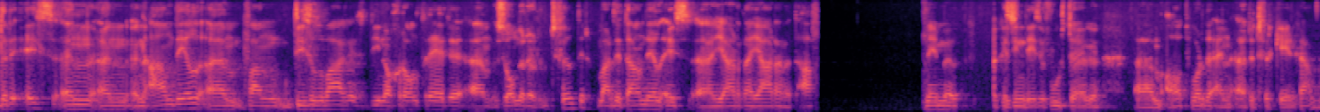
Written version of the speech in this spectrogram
er is een, een, een aandeel um, van dieselwagens die nog rondrijden um, zonder een roetfilter, maar dit aandeel is uh, jaar na jaar aan het afnemen, gezien deze voertuigen um, oud worden en uit het verkeer gaan.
